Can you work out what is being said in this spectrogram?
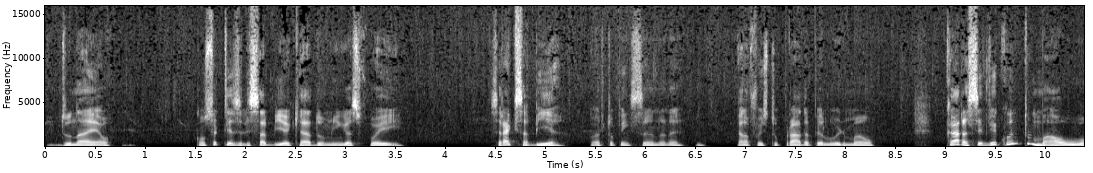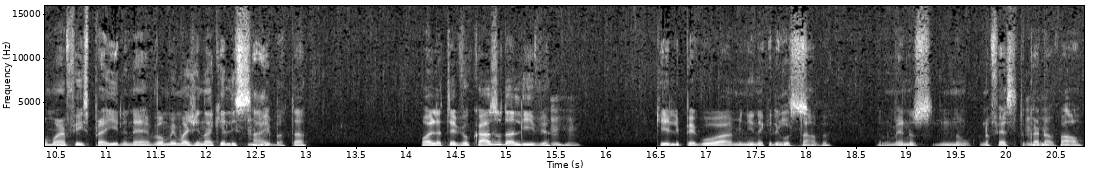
do Nael. Com certeza ele sabia que a Domingas foi. Será que sabia? Agora eu tô pensando, né? Ela foi estuprada pelo irmão. Cara, você vê quanto mal o Omar fez pra ele, né? Vamos imaginar que ele saiba, tá? Olha, teve o caso da Lívia, Uhum. Que ele pegou a menina que ele Isso. gostava, pelo menos no- na festa do Uhum. carnaval.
